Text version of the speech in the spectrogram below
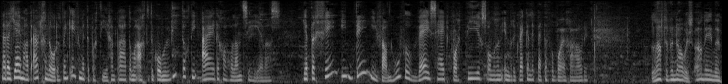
Nadat jij me had uitgenodigd, ben ik even met de portier gaan praten... om erachter te komen wie toch die aardige Hollandse heer was. Je hebt er geen idee van hoeveel wijsheid portiers... onder een indrukwekkende petten verborgen houden. Laten we nou eens aannemen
